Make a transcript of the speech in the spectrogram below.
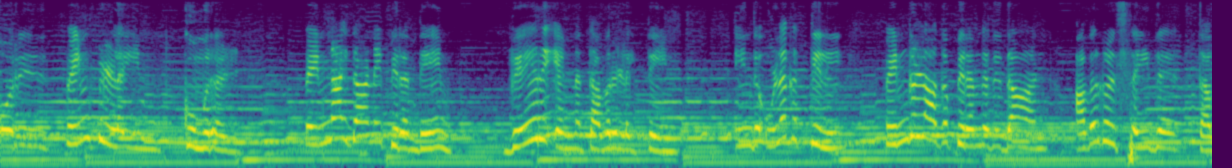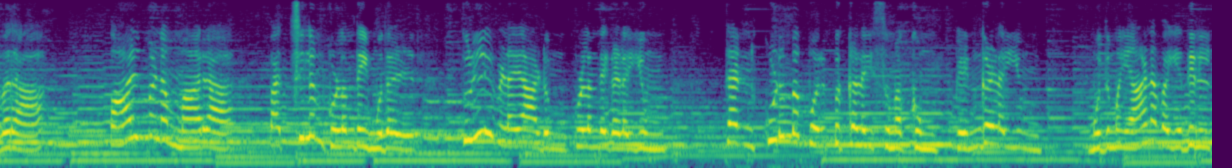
ஒரு பெண் பிள்ளையின் குமுறல். பெண்ணாய்தானே பிறந்தேன் வேறு என்ன தவறிழைத்தேன்? இந்த உலகத்தில் பெண்களாக பிறந்ததுதான் அவர்கள் செய்த தவறா? பால்மணம் மாறா பச்சிலம் குழந்தை முதல் துள்ளி விளையாடும் குழந்தைகளையும் தன் குடும்ப பொறுப்புகளை சுமக்கும் பெண்களையும் முதுமையான வயதில்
